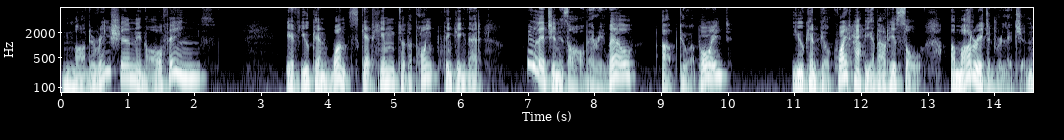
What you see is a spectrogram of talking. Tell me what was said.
moderation in all things. If you can once get him to the point thinking that religion is all very well, up to a point, you can feel quite happy about his soul. A moderated religion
